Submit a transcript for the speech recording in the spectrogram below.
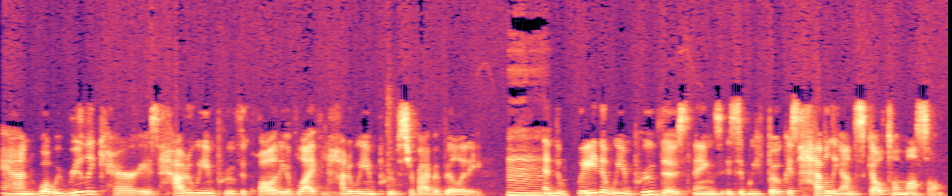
And what we really care is how do we improve the quality of life and how do we improve survivability? Mm. And the way that we improve those things is that we focus heavily on skeletal muscle.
